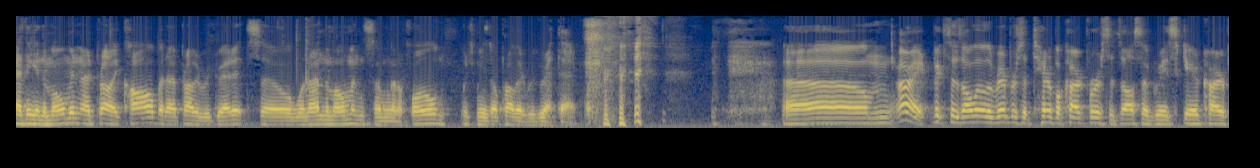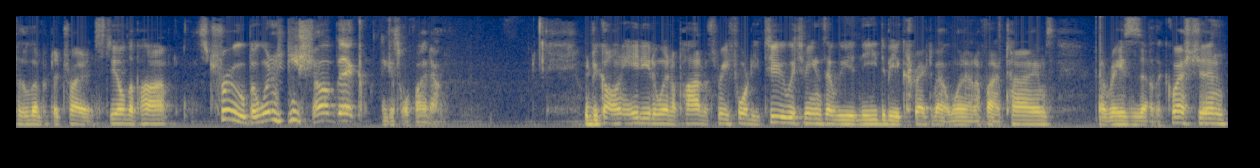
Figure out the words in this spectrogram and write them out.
I think in the moment I'd probably call, but I'd probably regret it. So we're not in the moment, so I'm going to fold, which means I'll probably regret that. Um, all right, Vic says, although the river's a terrible card for us, it's also a great scare card for the limper to try and steal the pot. It's true, but wouldn't he shove Vic? I guess we'll find out. We'd be calling 80 to win a pot of 342, which means that we need to be correct about one out of five times. That raises out the question.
